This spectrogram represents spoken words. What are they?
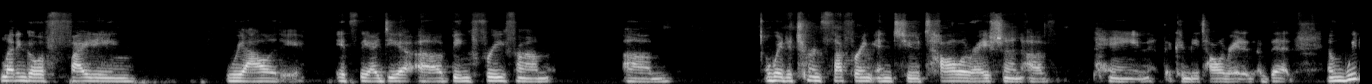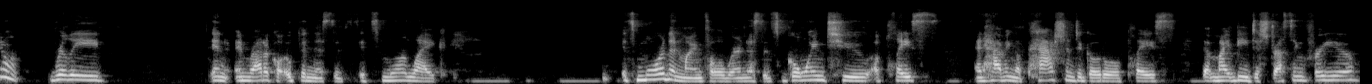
letting go of fighting reality. It's the idea of being free from um, a way to turn suffering into toleration of pain that can be tolerated a bit. And we don't really, in, in radical openness, it's, it's more like, it's more than mindful awareness. It's going to a place and having a passion to go to a place that might be distressing for you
